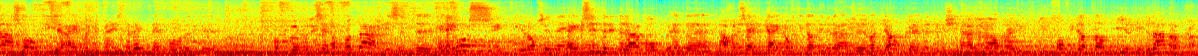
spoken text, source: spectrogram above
naast loopt die eh, eigenlijk het meeste reed tegenwoordig. Eh, of eh, moet ik zeggen, vandaag is het eh Henk Henk die erop zit, ik. Zit er inderdaad op en nou, we gaan eens even kijken of hij dat inderdaad, wat Jouk met de machine uitgehaald heeft, of hij dat dan hier inderdaad ook kan.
